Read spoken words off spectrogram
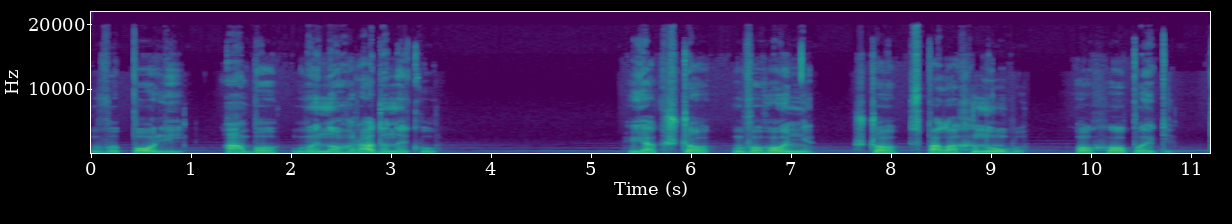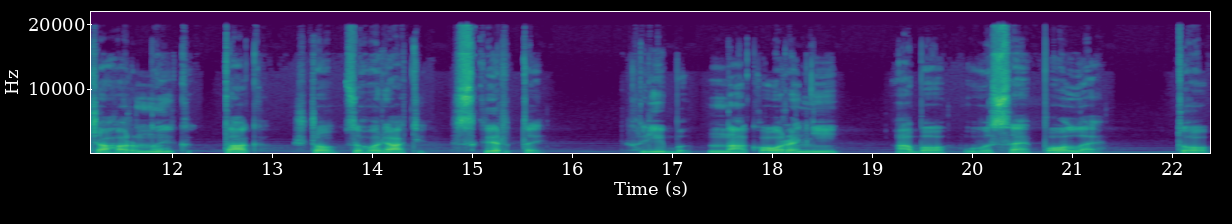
в полі або винограднику. Якщо вогонь, що спалахнув, охопить чагарник так, що згорять скирти, хліб на корені або все поле, то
